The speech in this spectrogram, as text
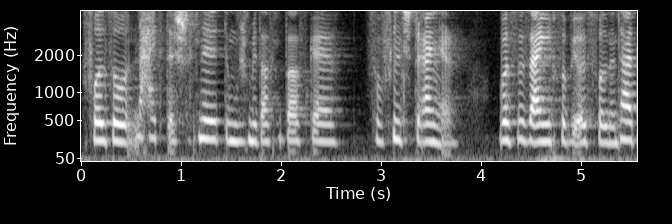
voll so, nein, du darfst das nicht, du musst mir das und das geben. So viel strenger. Was es eigentlich so bei uns voll nicht hat.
